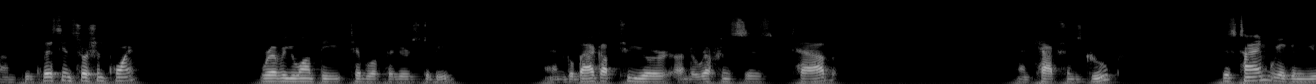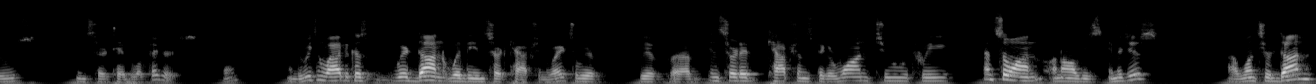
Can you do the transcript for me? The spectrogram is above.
Um, so you place the insertion point wherever you want the table of figures to be and go back up to your under references tab and captions group. This time we are going to use insert table of figures. Okay? And the reason why because we're done with the insert caption, right? So we have we have uh, inserted captions figure one, two, three, and so on on all these images. Uh, once you're done,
